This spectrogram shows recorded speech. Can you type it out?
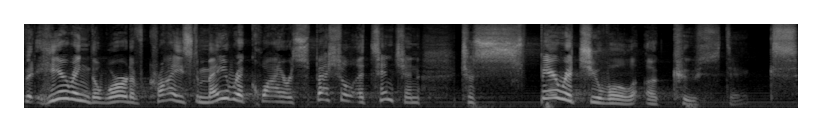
that hearing the word of Christ may require special attention to spiritual acoustics,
